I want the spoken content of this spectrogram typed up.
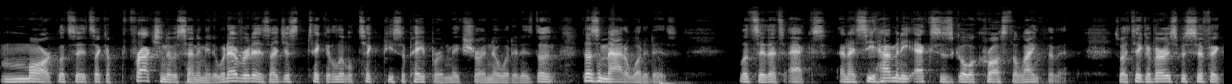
mark, let's say it's like a fraction of a centimeter, whatever it is, I just take a little tick piece of paper and make sure I know what it is. Doesn't doesn't matter what it is. Let's say that's X, and I see how many X's go across the length of it. So I take a very specific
